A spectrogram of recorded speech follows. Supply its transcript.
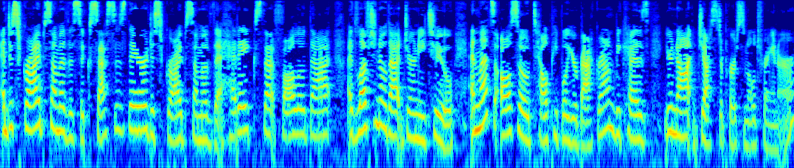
and describe some of the successes there, describe some of the headaches that followed that. I'd love to know that journey too. And let's also tell people your background because you're not just a personal trainer.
